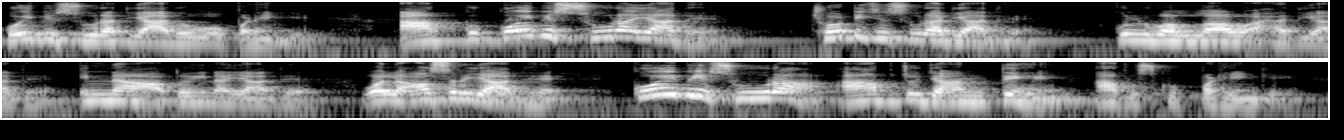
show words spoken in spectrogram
कोई भी सूरत याद हो वो पढ़ेंगे। आपको कोई भी सूरा याद है, छोटी सी सूरत याद है, कुल अहद याद है, इन्ना आतोइना याद है, वल असर याद है, कोई भी सूरा आप जो जानते हैं, आप उसको पढ़ेंगे।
